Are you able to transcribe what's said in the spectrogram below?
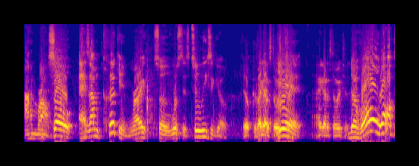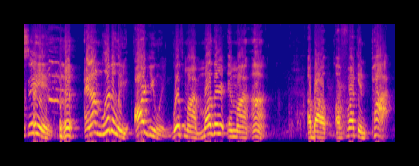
I'm wrong. So as I'm cooking, right? So what's this? Two weeks ago. Yep. Because I got a story. Yeah. I got a story too. Duvall walks in, and I'm literally arguing with my mother and my aunt about a fucking pot.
